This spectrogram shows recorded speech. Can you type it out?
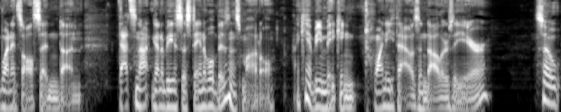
when it's all said and done. That's not going to be a sustainable business model. I can't be making $20,000 a year. So,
